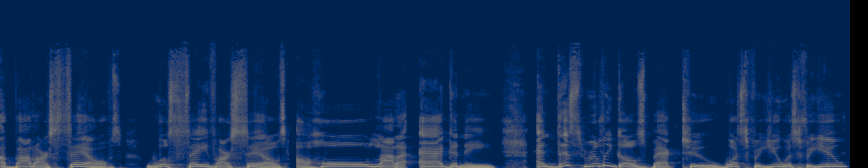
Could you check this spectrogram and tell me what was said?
about ourselves, we'll save ourselves a whole lot of agony. And this really goes back to what's for you is for you.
